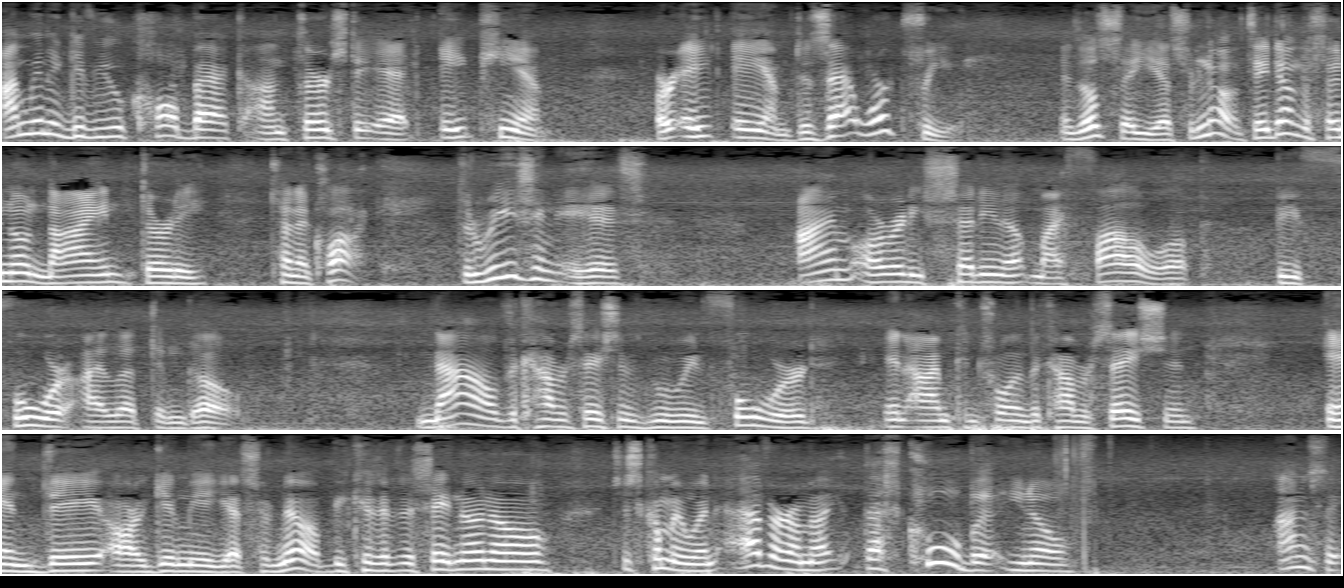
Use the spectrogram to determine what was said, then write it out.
I'm going to give you a call back on Thursday at 8 p.m. or 8 a.m. Does that work for you? And they'll say yes or no. If they don't, they'll say no, 9, 30, 10 o'clock. The reason is I'm already setting up my follow up before I let them go. Now the conversation is moving forward and I'm controlling the conversation and they are giving me a yes or no. Because if they say no, no, just come in whenever. I'm like, that's cool, but you know, honestly,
